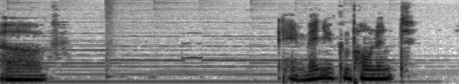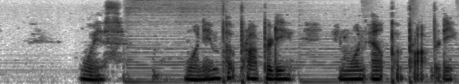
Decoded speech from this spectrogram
of a menu component with one input property and one output property.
